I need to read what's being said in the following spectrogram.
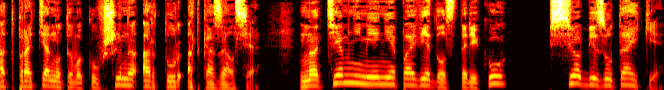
От протянутого кувшина Артур отказался, но тем не менее поведал старику все без утайки,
